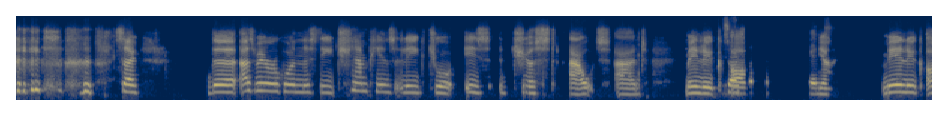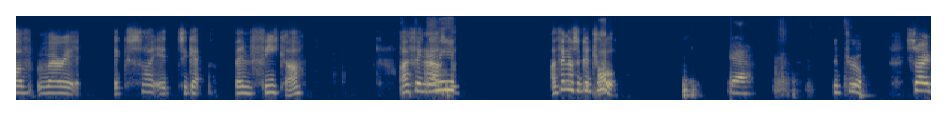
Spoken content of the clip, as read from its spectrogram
so the as we were recording this, the Champions League draw is just out, and me and Luke So are yeah. me and Luke are very excited to get Benfica. I think I that's mean- I think that's a good draw. yeah. Good draw. So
